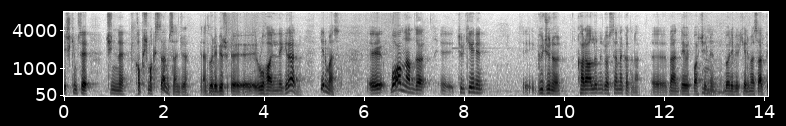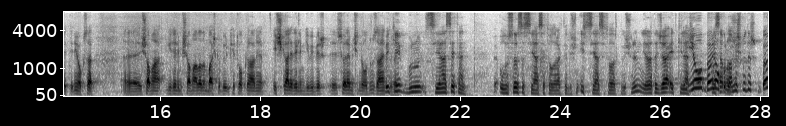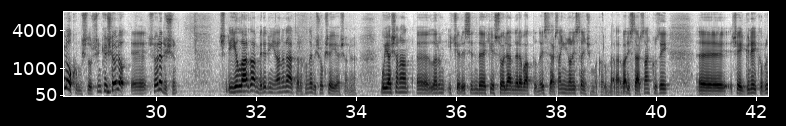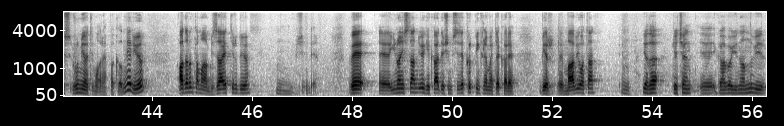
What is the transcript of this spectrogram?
Hiç kimse Çin'le kapışmak ister mi sence? Yani böyle bir ruh haline girer mi? Girmez. Bu anlamda Türkiye'nin gücünü, kararlılığını göstermek adına ben Devlet Bahçeli'nin hmm. böyle bir kelime sarf ettiğini yoksa Şam'a gidelim, Şam'a alalım, başka bir ülke toprağını işgal edelim gibi bir söylem içinde olduğunu zannetmiyorum. Peki bunu siyaseten uluslararası siyaset olarak da düşünün, iç siyaset olarak da düşünün, yaratacağı etkiler Yo, böyle hesaplanmış okunur. mıdır? Böyle okunmuştur. Çünkü şöyle e, şöyle düşün. Şimdi yıllardan beri dünyanın her tarafında birçok şey yaşanıyor. Bu yaşananların içerisindeki söylemlere baktığında istersen Yunanistan için bakalım beraber, istersen Kuzey e, şey Güney Kıbrıs Rum yönetimi olarak bakalım. Ne diyor? Adanın tamamı bize aittir diyor. Hmm. Şimdi ve e, Yunanistan diyor ki kardeşim size 40 bin kilometre kare bir e, mavi vatan. Ya da geçen e, galiba Yunanlı bir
